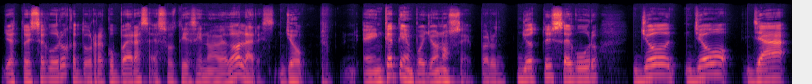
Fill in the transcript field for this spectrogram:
yo estoy seguro que tú recuperas esos 19 dólares. Yo, ¿en qué tiempo? Yo no sé, pero yo estoy seguro, yo, yo ya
